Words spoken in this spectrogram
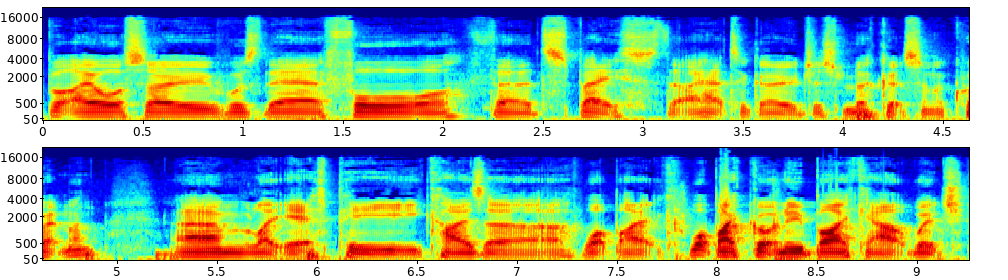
but I also was there for third space that I had to go just look at some equipment, um, like ESP, Keiser, What Bike. Wattbike got a new bike out, which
